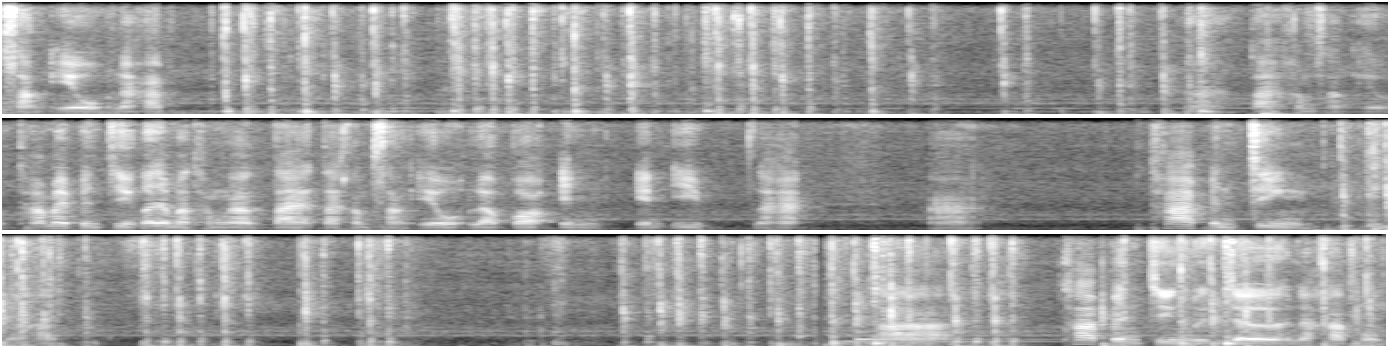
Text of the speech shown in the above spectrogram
ำสั่งเอลนะครับใต้คำสั่ง else ถ้าไม่เป็นจริงก็จะมาทำงานใต้ใต้คำสั่ง else แล้วก็ n n if นะฮะถ้าเป็นจริงนะครับ ถ้า ถ้าเป็นจริงหรือเจอนะครับผม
